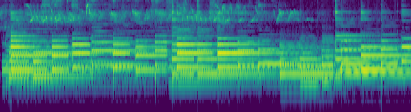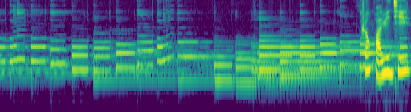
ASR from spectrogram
升华孕期，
